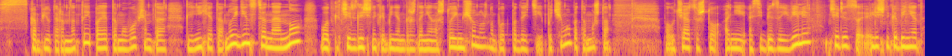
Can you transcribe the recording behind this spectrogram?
с компьютером на «ты», поэтому, в общем-то, для них это... Ну, единственное «но» вот через личный кабинет гражданина, что им еще нужно будет подойти. Почему? Потому что Получается, что они о себе заявили через личный кабинет,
